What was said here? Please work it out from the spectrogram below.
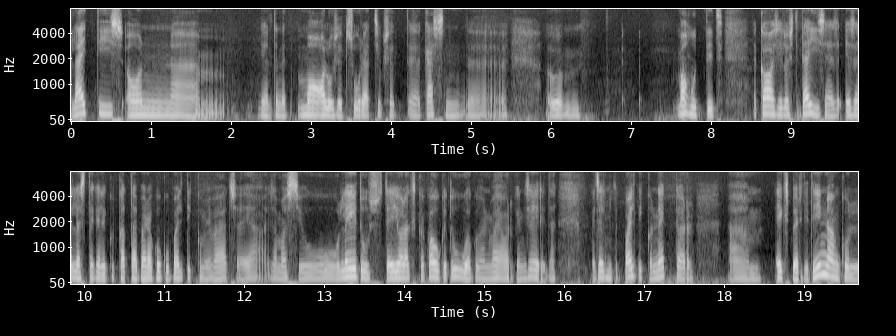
Lätis on ähm, nii-öelda need maa-alused suured niisugused käsn mahutid gaasi ilusti täis ja, ja sellest tegelikult katab ära kogu Baltikumi vajaduse ja samas ju Leedust ei oleks ka kauge tuua, kui on vaja organiseerida. et selles mõttes Balticconnector ähm, ekspertide hinnangul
